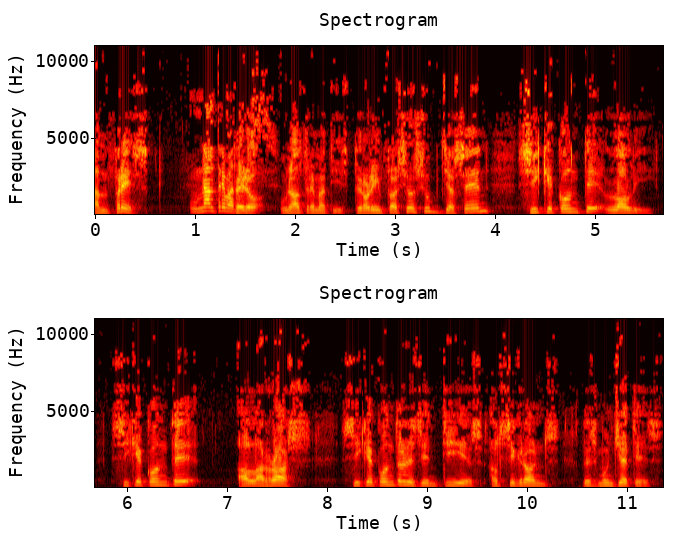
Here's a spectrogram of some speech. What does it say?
en fresc, un altre matís. però un altre matís. Però la inflació subjacent sí que compta l'oli, sí que compta l'arròs, sí que compta les genties, els cigrons, les mongetes,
